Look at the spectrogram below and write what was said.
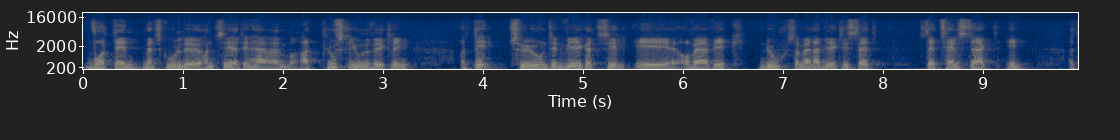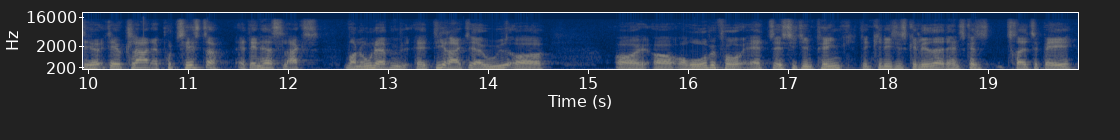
hvordan man skulle øh, håndtere den her øh, ret pludselige udvikling. Og den tøven, den virker til øh, at være væk nu, så man har virkelig sat, sat talstærkt ind. Og det er, det er jo klart, at protester af den her slags, hvor nogle af dem øh, direkte er ude og, og, og, og råbe på, at øh, Xi Jinping, den kinesiske leder, at han skal træde tilbage,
